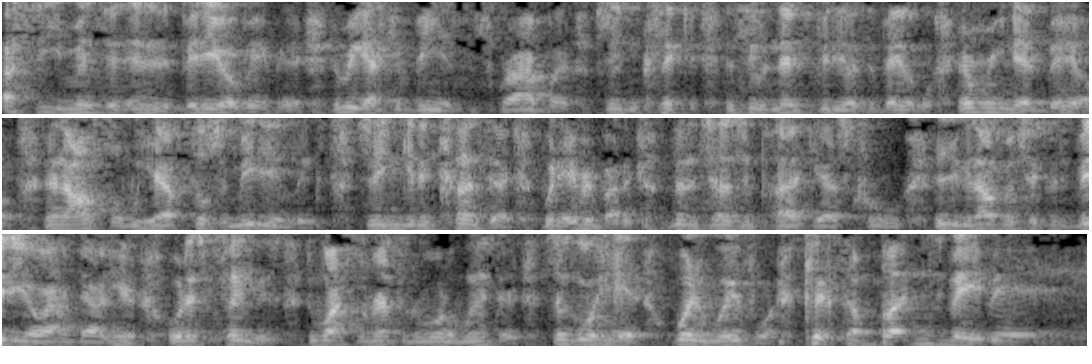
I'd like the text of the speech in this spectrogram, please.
I see you mentioned in the video, baby. And we got a convenient subscribe button so you can click it and see what next video is available and ring that bell. And also we have social media links so you can get in contact with everybody, the Nintelligent Podcast crew. And you can also check this video out down here or this playlist to watch the rest of the WOTA Wednesday. So go ahead, what are you waiting for? Click some buttons, baby.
